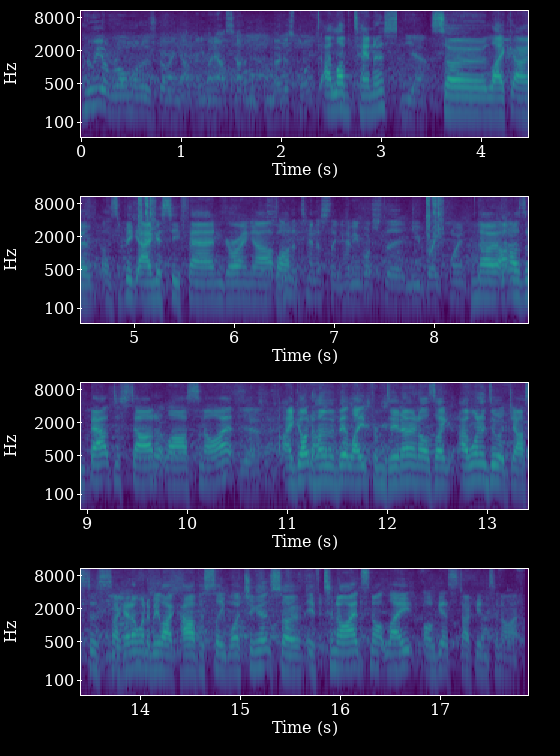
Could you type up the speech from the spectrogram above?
Who were your role models growing up? Anyone outside of motorsport? I love tennis. Yeah. So like I was a big Agassi fan growing up. On the tennis thing, have you watched the new Breakpoint? No, I was about to start it last night. Yeah. I got home a bit late from dinner and I was like, I want to do it justice. Like I don't want to be like half asleep watching it. So if tonight's not late, I'll get stuck in tonight.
